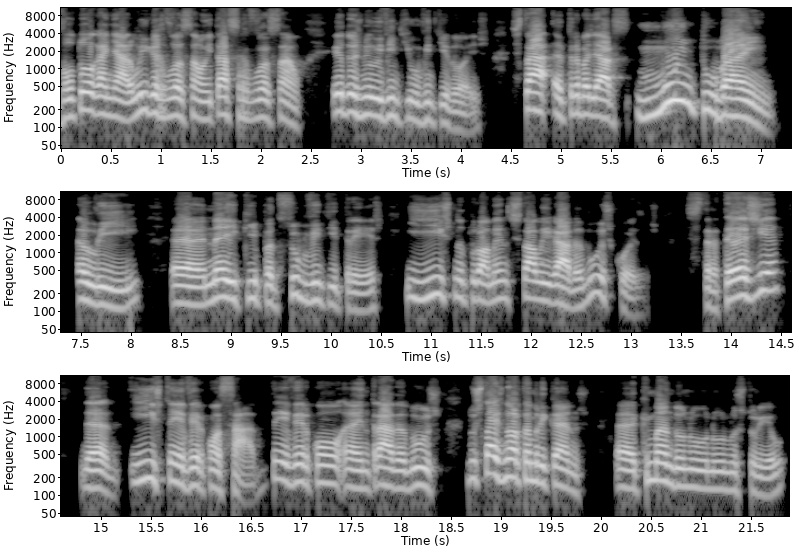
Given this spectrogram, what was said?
voltou a ganhar Liga Revelação e Taça Revelação em 2021-22. Está a trabalhar-se muito bem ali, uh, na equipa de sub-23, e isto naturalmente está ligado a duas coisas. Estratégia, uh, e isto tem a ver com a SAD, tem a ver com a entrada dos, dos tais norte-americanos uh, que mandam no, no, no Estoril.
